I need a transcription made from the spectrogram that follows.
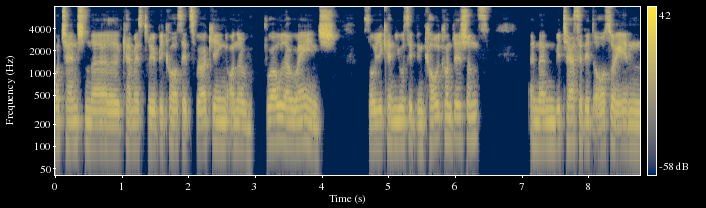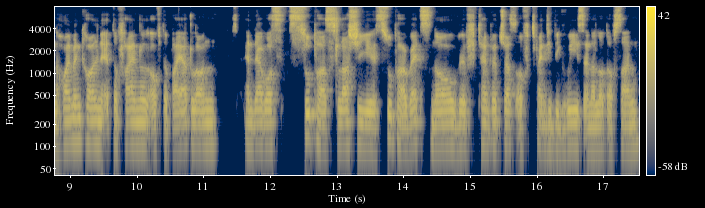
potential chemistry because it's working on a broader range. So you can use it in cold conditions, and then we tested it also in Holmenkollen at the final of the biathlon. And there was super slushy, super wet snow with temperatures of 20 degrees and a lot of sun.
